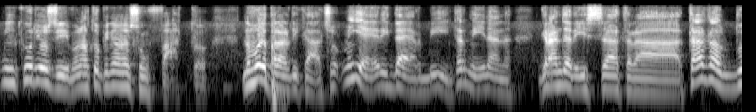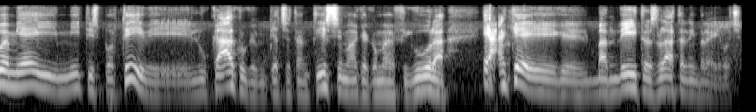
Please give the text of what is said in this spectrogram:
mi incuriosiva, una tua opinione su un fatto. Non voglio parlare di calcio, ma ieri derby Inter-Milan, grande rissa tra, tra due miei miti sportivi, Lukaku che mi piace tantissimo anche come figura e anche il bandito Zlatan Ibrahimovic.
